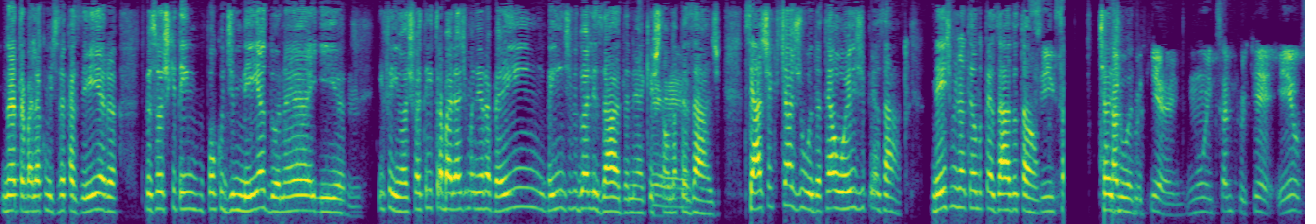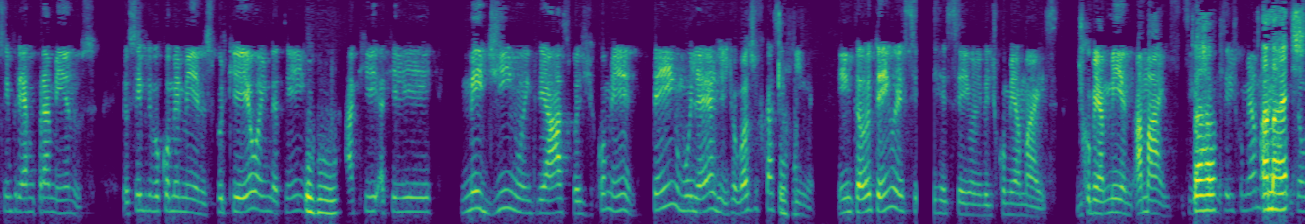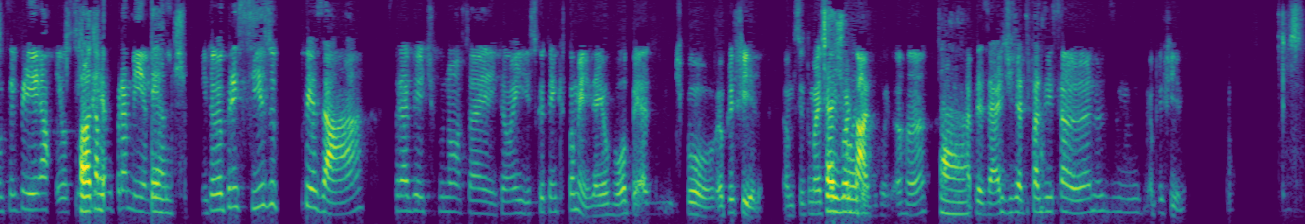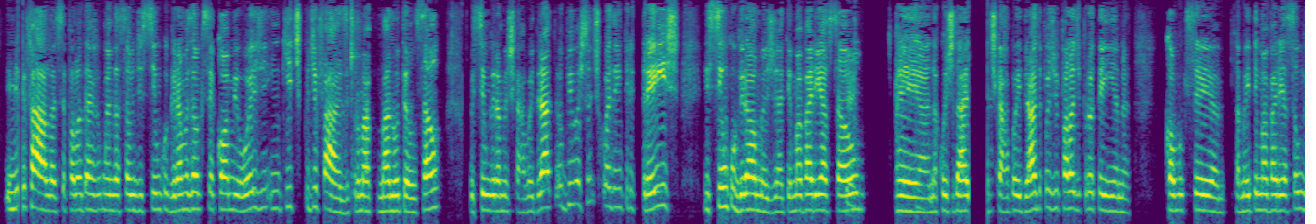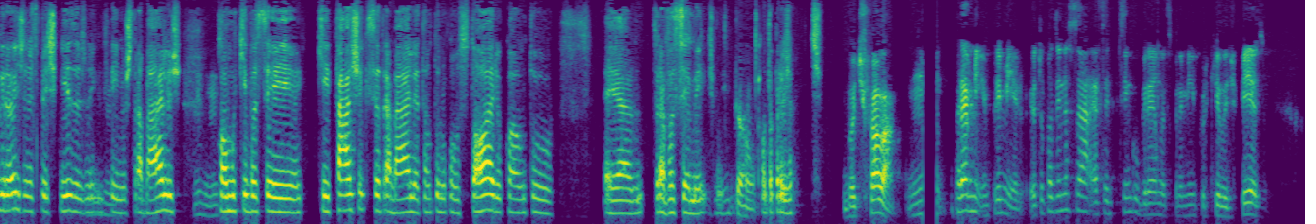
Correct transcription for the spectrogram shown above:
né, trabalhar com medida caseira, tem pessoas que têm um pouco de medo, né? E, uhum. enfim, eu acho que vai ter que trabalhar de maneira bem, bem individualizada, né? A questão é... da pesagem. Você acha que te ajuda até hoje pesar? Mesmo já tendo pesado tanto? Sim, sabe, te ajuda. Sabe por quê? Muito. Sabe por quê? Eu sempre erro para menos. Eu sempre vou comer menos, porque eu ainda tenho uhum. aqui, aquele medinho, entre aspas, de comer. Tenho mulher, gente, eu gosto de ficar uhum. sequinha. Uhum. Então eu tenho esse receio ainda de comer a mais. De comer a menos, a mais. Assim, uhum. Eu receio de comer a mais. a mais. Então eu sempre, eu sempre erro pra menos. menos. Então eu preciso pesar pra ver, tipo, nossa, é, então é isso que eu tenho que comer. Daí eu vou, tipo, eu prefiro. Eu me sinto mais Te confortável. Uhum. Tá. Apesar de já fazer isso há anos, eu prefiro. E me fala, você falou da recomendação de 5 gramas, é o que você come hoje, em que tipo de fase? Para uma manutenção, os 5 gramas de carboidrato? Eu vi bastante coisa entre 3 e 5 gramas, né? Tem uma variação é. É, na quantidade de carboidrato, depois de falar de proteína. Como que você também tem uma variação grande nas pesquisas, né? enfim, nos trabalhos. Uhum. Como que você, que faixa que você trabalha, tanto no consultório quanto é, para você mesmo? Então, conta pra gente. Vou te falar. Para mim, primeiro, eu tô fazendo essa, essa de 5 gramas para mim por quilo de peso,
